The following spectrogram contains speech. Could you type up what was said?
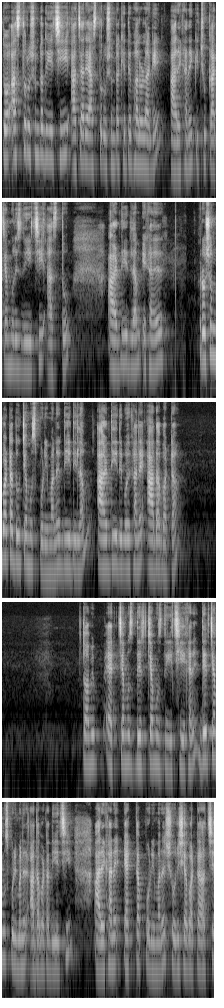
তো আস্ত রসুনটা দিয়েছি, আচারে আস্ত রসুনটা খেতে ভালো লাগে। আর এখানে কিছু কাঁচামরিচ দিয়েছি, আস্ত। আর দিয়ে দিলাম এখানে রসুন বাটা দু চামচ পরিমাণের দিয়ে দিলাম। আর দিয়ে দেবো এখানে আদা বাটা। তো আমি এক চামচ, দেড় চামচ দিয়েছি এখানে। দেড় চামচ পরিমাণের আদা বাটা দিয়েছি। আর এখানে এক কাপ পরিমাণের সরিষা বাটা আছে।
